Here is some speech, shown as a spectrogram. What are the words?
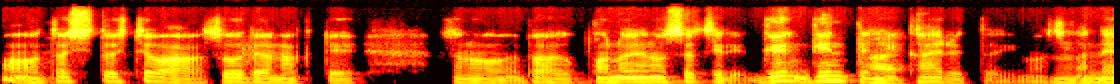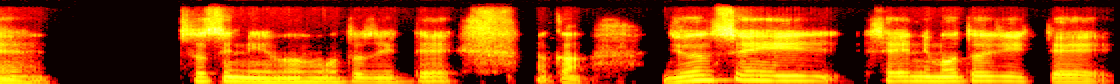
まあ、私としてはそうではなくて、その、やっぱこの世の説理、原原点に帰ると言いますかね、はいうん。説に基づいて、なんか、純粋性に基づいて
